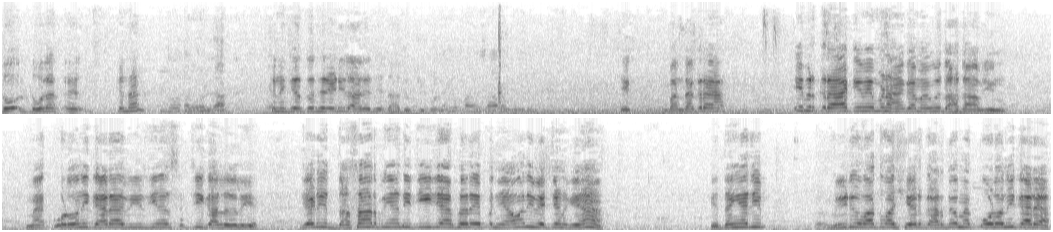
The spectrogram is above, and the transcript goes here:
2 2 ਲੱਖ ਕਿੰਨਾ? 2 ਲੱਖ। ਕਿੰਨੇ ਚਿਰ ਤੋਂ ਇੱਥੇ ਰੇੜੀ ਲਾ ਰਹੇ ਸੀ? ਦੱਸ ਦੁੱਚੀ ਬੋਲ। ਤੇ ਬੰਦਾ ਕਰਾਇਆ? ਇਹ ਫਿਰ ਕਿਰਾਇਆ ਕਿਵੇਂ? ਬਣਾਏਗਾ ਮੈਂ ਵੀ ਦੱਸਦਾ ਆਪ ਜੀ ਨੂੰ। ਮੈਂ ਕੋਲੋਂ ਨਹੀਂ ਕਹਿ ਰਿਹਾ ਵੀਰ ਜੀ ਨੇ ਸੱਚੀ ਗੱਲ ਹੈ। ਜਿਹੜੀ 10 ਰੁਪਈਆਂ ਦੀ ਚੀਜ਼ ਹੈ, ਫਿਰ ਇਹ 50 ਦੀ ਵੇਚਣਗੇ, ਹਾਂ। ਇਦਾਂ ਹੀ ਆ ਜੀ। ਵੀਡੀਓ ਵੱਧ ਤੋਂ ਵੱਧ ਸ਼ੇਅਰ ਕਰ ਦਿਓ, ਮੈਂ ਕੋਲੋਂ ਨਹੀਂ ਕਹਿ ਰਿਹਾ।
